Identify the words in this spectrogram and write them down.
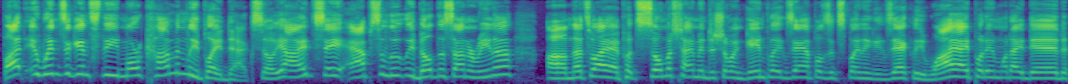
But it wins against the more commonly played decks. So yeah, I'd say absolutely build this on Arena. Um, that's why I put so much time into showing gameplay examples, explaining exactly why I put in what I did,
